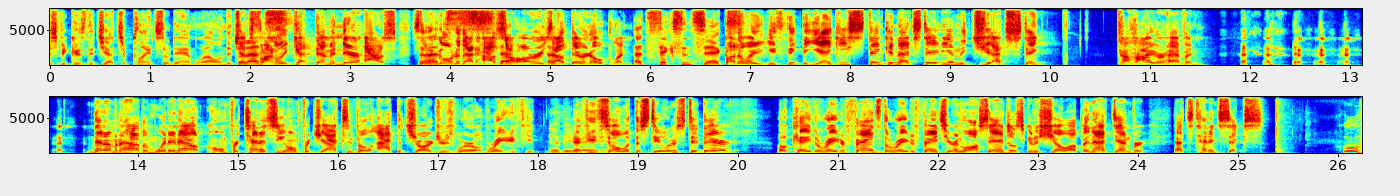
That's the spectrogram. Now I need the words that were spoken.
Just because the Jets are playing so damn well, and the Jets that's- finally get them in their house instead of going to that house that- of horrors that- out there in Oakland. That's six and six. By the way, you think the Yankees stink in that stadium? The Jets stink to higher heaven. then I'm going to have them winning out. Home for Tennessee, home for Jacksonville, at the Chargers. Where right, if you That'd be you right, saw what the Steelers did there, okay, the Raider fans, the Raider fans here in Los Angeles, going to show up, and at Denver, that's ten and six. Whew,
